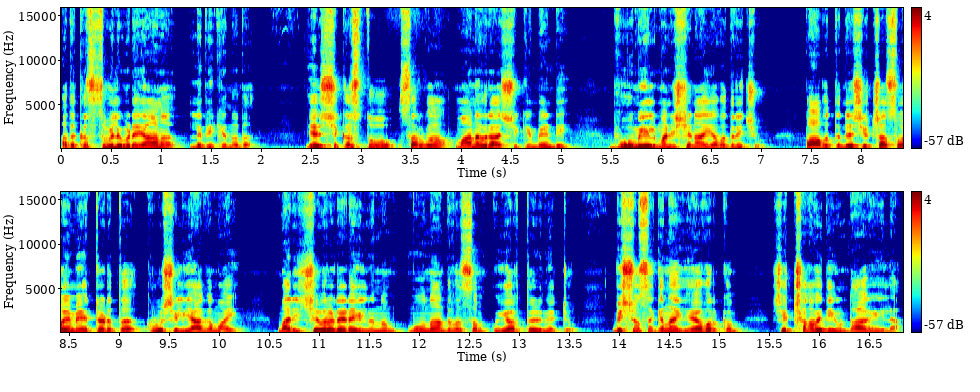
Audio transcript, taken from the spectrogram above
അത് ക്രിസ്തുവിലൂടെയാണ് ലഭിക്കുന്നത്. യേശുക്രിസ്തു സർവ മാനവരാശിക്കും വേണ്ടി ഭൂമിയിൽ മനുഷ്യനായി അവതരിച്ചു. പാപത്തിന്റെ ശിക്ഷ സ്വയം ഏറ്റെടുത്ത് ക്രൂശിൽ യാഗമായി. മരിച്ചവരുടെ ഇടയിൽ നിന്നും മൂന്നാം ദിവസം ഉയർത്തെഴുന്നേറ്റു. വിശ്വസിക്കുന്ന ഏവർക്കും ശിക്ഷാവിധി ഉണ്ടാകുകയില്ല.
